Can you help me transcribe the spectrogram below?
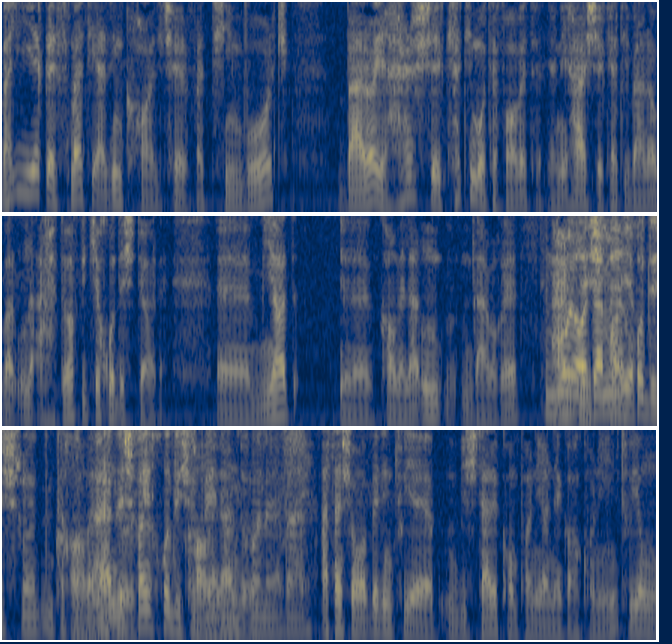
ولی یه قسمتی از این culture و teamwork برای هر شرکتی متفاوته. یعنی هر شرکتی بنابر اون اهدافی که خودش داره میاد کاملا اون در واقع نوع آدم خودش رو انتخاب ارزش های خودش رو پیدا می‌کنه بله. اصلا شما برین توی بیشتر کمپانی ها نگاه کنین توی اون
